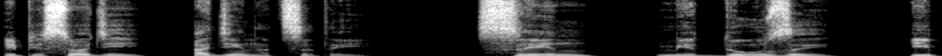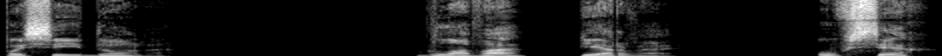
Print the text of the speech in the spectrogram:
Эпизодий одиннадцатый. Сын Медузы и Посейдона. Глава первая. У всех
